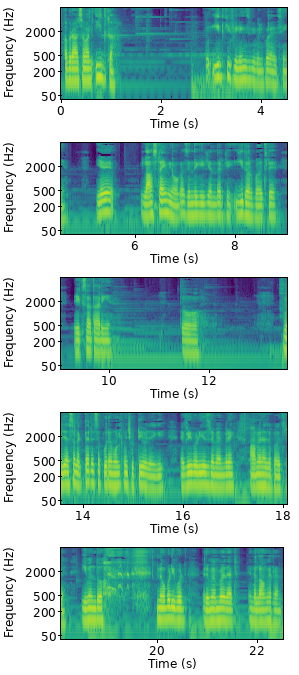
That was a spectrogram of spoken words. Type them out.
اب رہا سوال عید کا۔ تو عید کی فیلنگس بھی بالکل ایسی ہیں۔ یہ لاسٹ ٹائم ہی ہوگا زندگی کے اندر کہ عید اور برتھ ڈے ایک ساتھ آ رہی ہیں۔ تو مجھے ایسا لگتا ہے جیسے پورے ملک میں چھٹی ہو جائے گی۔ Everybody is remembering Aamir has a birthday even though nobody would remember that in the longer run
